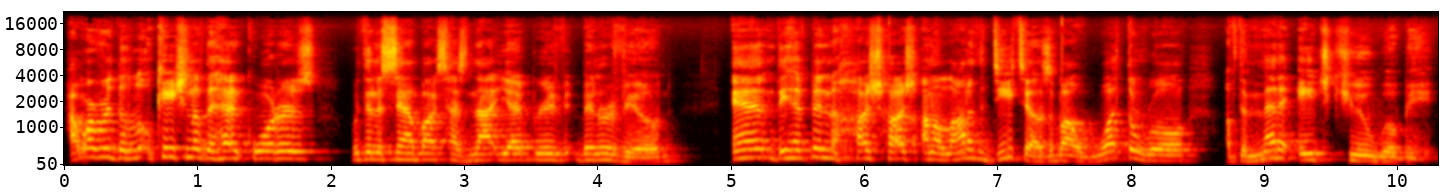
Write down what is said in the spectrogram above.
However, the location of the headquarters within the sandbox has not yet been revealed, and they have been hush hush on a lot of the details about what the role of the Meta HQ will be.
